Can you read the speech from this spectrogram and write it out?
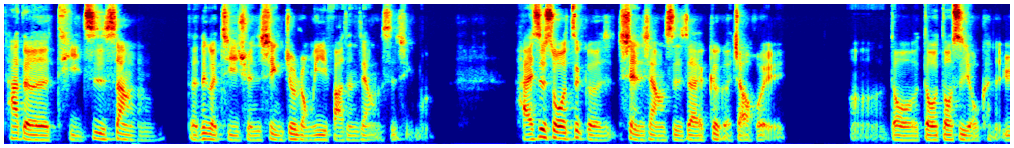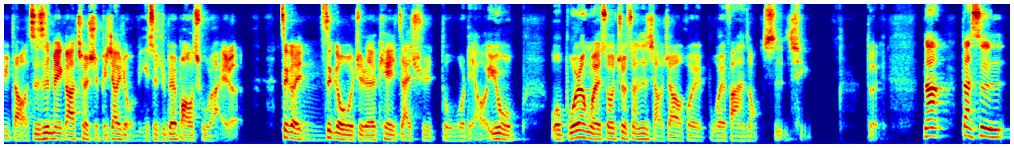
它的体制上的那个集权性就容易发生这样的事情吗？还是说这个现象是在各个教会啊、呃、都都都是有可能遇到，只是 Mega Church 比较有名，所以就被爆出来了。这个这个我觉得可以再去多聊，因为我我不认为说就算是小教会不会发生这种事情。对，那但是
